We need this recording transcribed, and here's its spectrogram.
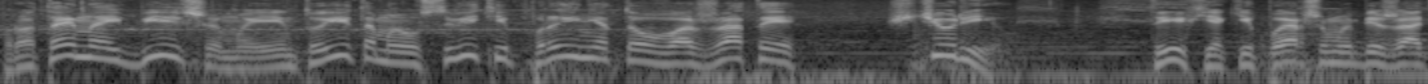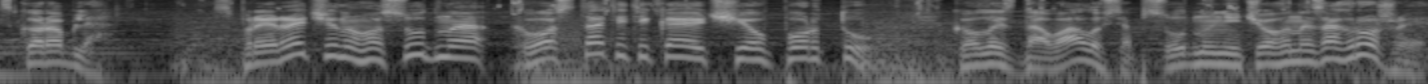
Проте найбільшими інтуїтами у світі прийнято вважати щурів, тих, які першими біжать з корабля. З приреченого судна хвостаті тікають ще в порту, коли здавалося б, судну нічого не загрожує.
